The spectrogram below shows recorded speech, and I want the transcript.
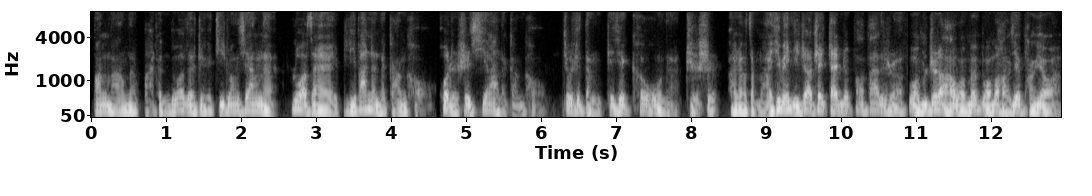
帮忙呢，把很多的这个集装箱呢落在黎巴嫩的港口或者是希腊的港口，就是等这些客户呢指示啊要怎么来。因为你知道这战争爆发的时候，我们知道啊，我们我们好些朋友啊，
